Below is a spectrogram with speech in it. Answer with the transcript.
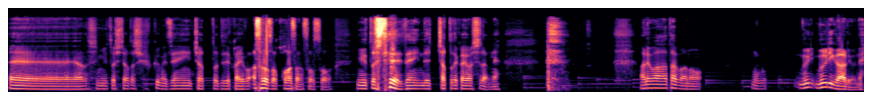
えー、私ミュートして私含め全員チャットで会話、あ、そうそう、コハさんそうそう。ミュートして全員でチャットで会話してたね。あれは多分あの、もう、無理、無理があるよね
